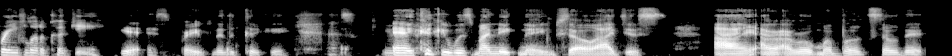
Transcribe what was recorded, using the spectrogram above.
Brave Little Cookie. Yes, Brave Little Cookie. And Cookie was my nickname. So I just, I, I wrote my book so that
